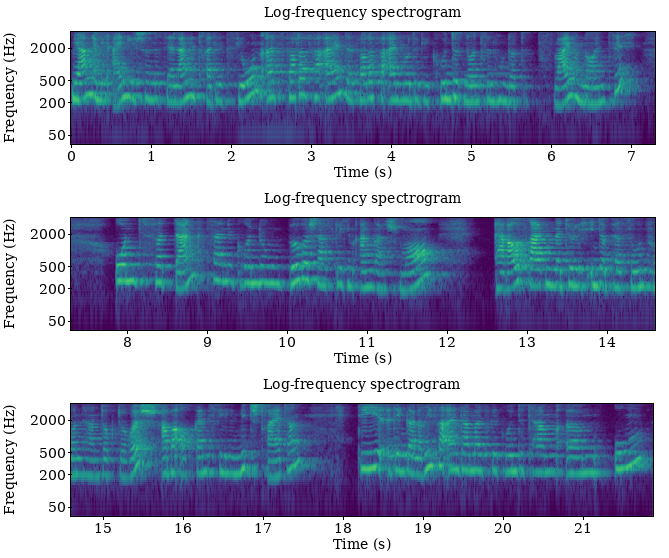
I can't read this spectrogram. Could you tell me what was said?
Wir haben nämlich eigentlich schon eine sehr lange Tradition als Förderverein. Der Förderverein wurde gegründet 1992 und verdankt seine Gründung bürgerschaftlichem Engagement, herausragend natürlich in der Person von Herrn Dr. Rösch, aber auch ganz vielen Mitstreitern, die den Galerieverein damals gegründet haben, ähm, um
